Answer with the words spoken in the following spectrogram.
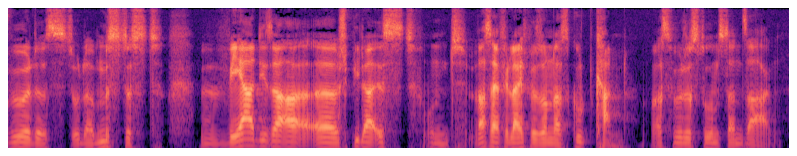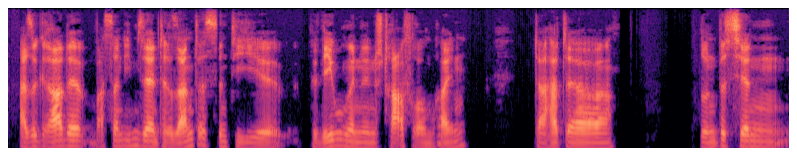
würdest oder müsstest, wer dieser äh, Spieler ist und was er vielleicht besonders gut kann, was würdest du uns dann sagen? Also gerade, was an ihm sehr interessant ist, sind die Bewegungen in den Strafraum rein. Da hat er so ein bisschen,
